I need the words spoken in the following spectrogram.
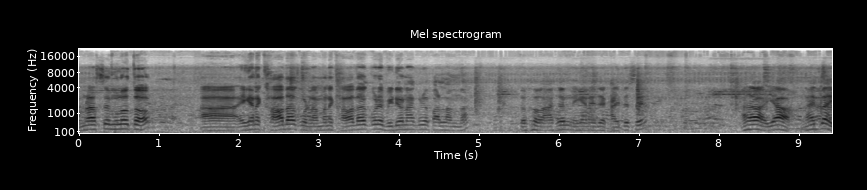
আমরা হচ্ছে মূলত এখানে খাওয়া দাওয়া করলাম মানে খাওয়া দাওয়া করে ভিডিও না করে পারলাম না। তো আসেন এখানে যে খাইতেছে। হ্যাঁ ইয়া নাইট ভাই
